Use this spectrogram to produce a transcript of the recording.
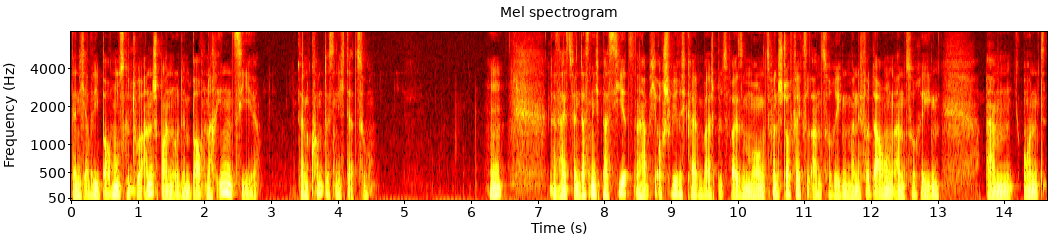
Wenn ich aber die Bauchmuskulatur anspanne oder den Bauch nach innen ziehe, dann kommt es nicht dazu. Hm? Das heißt, wenn das nicht passiert, dann habe ich auch Schwierigkeiten, beispielsweise morgens meinen Stoffwechsel anzuregen, meine Verdauung anzuregen. Ähm, und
